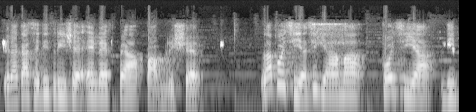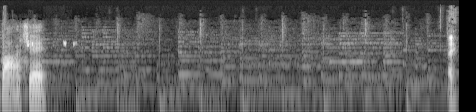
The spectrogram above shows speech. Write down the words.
della casa editrice LFA Publisher. La poesia si chiama Poesia di pace. Eh,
